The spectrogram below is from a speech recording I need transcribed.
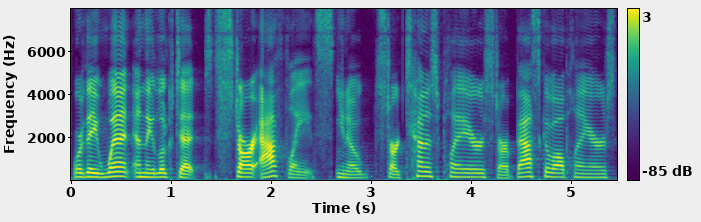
where they went and they looked at star athletes, you know, star tennis players, star basketball players,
